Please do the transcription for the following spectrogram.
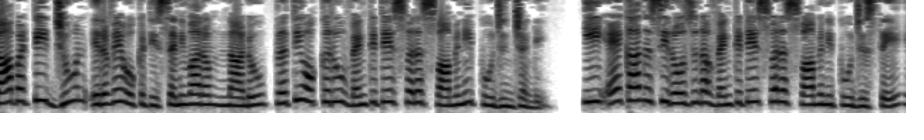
కాబట్టి జూన్ ఇరవై ఒకటి శనివారం నాడు ప్రతి ఒక్కరూ వెంకటేశ్వర స్వామిని పూజించండి. ఈ ఏకాదశి రోజున వెంకటేశ్వర స్వామిని పూజిస్తే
